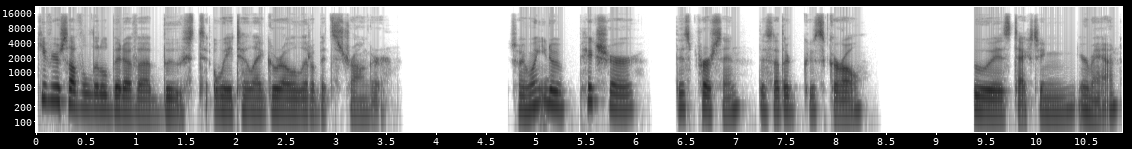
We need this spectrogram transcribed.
give yourself a little bit of a boost, a way to like grow a little bit stronger. So I want you to picture this person, this other this girl who is texting your man,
